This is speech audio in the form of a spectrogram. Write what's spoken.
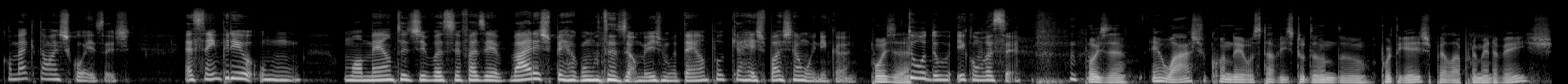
Como é que estão as coisas? É sempre um, um momento de você fazer várias perguntas ao mesmo tempo que a resposta é única. Pois é. Tudo e com você. Pois é. Eu acho que quando eu estava estudando português pela primeira vez,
